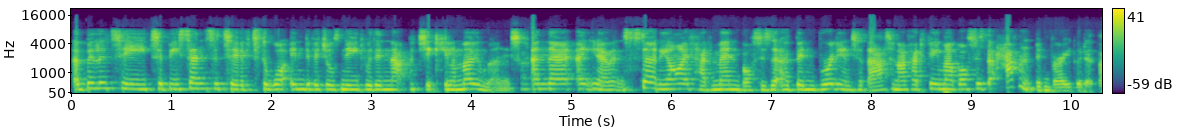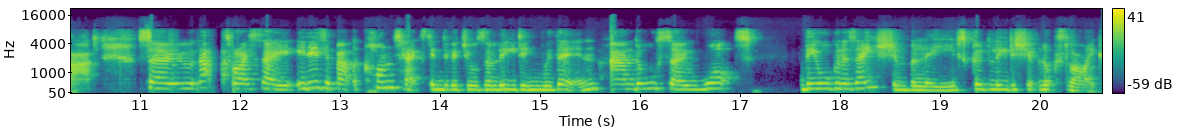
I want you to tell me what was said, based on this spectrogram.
ability to be sensitive to what individuals need within that particular moment. And there you know and certainly i've had men bosses that have been brilliant at that and i've had female bosses that haven't been very good at that. So that's what i say. It is about the context individuals are leading within and also what the organization believes good leadership looks like.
